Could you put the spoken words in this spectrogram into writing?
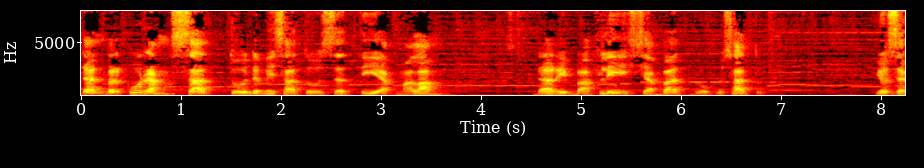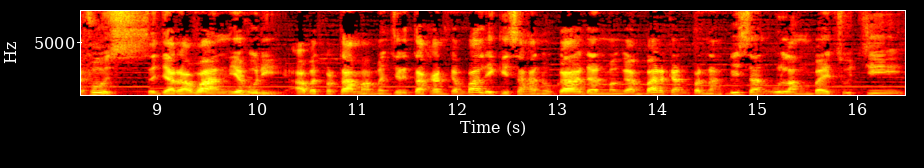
dan berkurang satu demi satu setiap malam. Dari Bafli Syabat 21. Yosefus, sejarawan Yahudi abad pertama menceritakan kembali kisah Hanukkah dan menggambarkan penahbisan ulang bait suci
